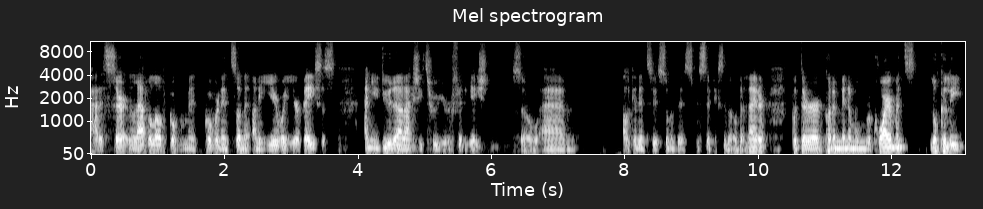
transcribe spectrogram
at a certain level of government governance on a, on a year by year basis, and you do that actually through your affiliation. So um, I'll get into some of the specifics a little bit later, but there are kind of minimum requirements. Luckily,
